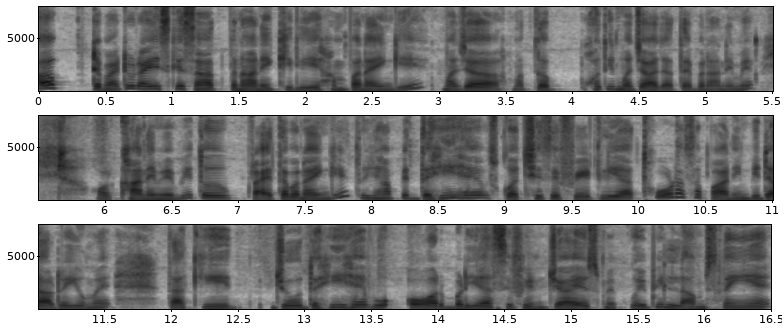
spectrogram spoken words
अब टमाटो राइस के साथ बनाने के लिए हम बनाएँगे मज़ा मतलब बहुत ही मज़ा आ जाता है बनाने में। और खाने में भी तो रायता बनाएँगे। तो यहाँ पे दही है, उसको अच्छे से फेंट लिया। थोड़ा सा पानी भी डाल रही हूँ मैं, ताकि जो दही है वो और बढ़िया से फिट जाए, उसमें कोई भी लम्ब नहीं है।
